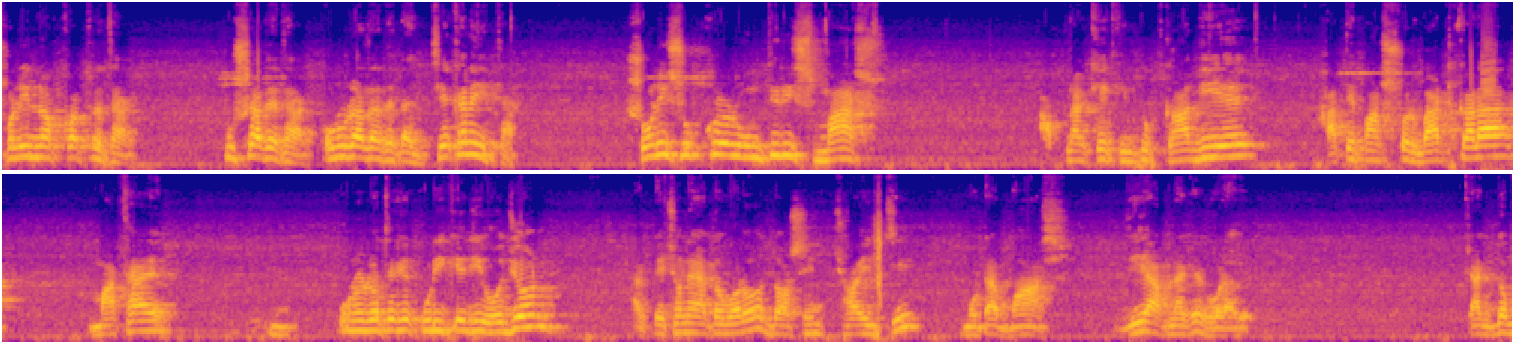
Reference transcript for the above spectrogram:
শনির নক্ষত্রে থাক, পুষাতে থাক, অনুরাধাতে থাক, যেখানেই থাক, শনি শুক্রর উনতিরিশ মাস আপনাকে কিন্তু কাঁদিয়ে হাতে পাঁচশোর বাটকারা, মাথায় পনেরো থেকে কুড়ি কেজি ওজন, আর পেছনে এত বড় দশ ইঞ্চ, ছয় ইঞ্চি মোটা বাঁশ দিয়ে আপনাকে ঘোরাবে। একদম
